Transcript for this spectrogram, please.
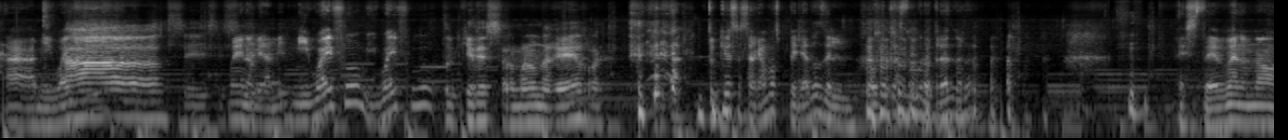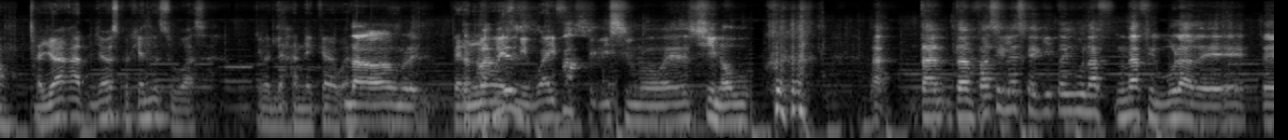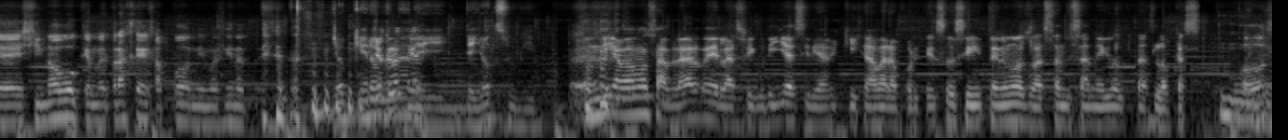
Ah, mi waifu. Ah, sí, sí, bueno, sí. mira, mi, mi waifu, mi waifu. Tú quieres armar una guerra. Tú quieres que salgamos peleados del podcast número 3, ¿verdad? Este, bueno, no. O sea, yo, agar- yo escogí el de Subasa. El de Haneka, güey. No, hombre. Pero no mí es mi waifu. Facilísimo, es Shinobu. Ah, tan, tan fácil es que aquí tengo una, una figura de, de Shinobu que me traje de Japón, imagínate. Yo quiero Yo creo una que- de, de Yotsugi. Un día vamos a hablar de las figurillas y de Akihabara, porque eso sí, tenemos bastantes anécdotas locas. Muy.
